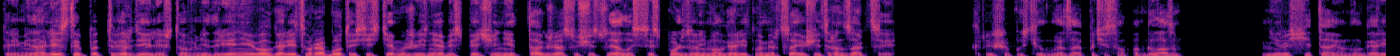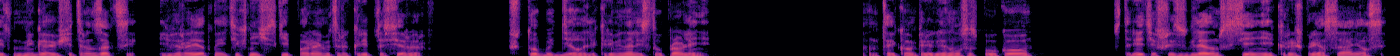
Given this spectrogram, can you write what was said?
Криминалисты подтвердили, что внедрение в алгоритм работы системы жизнеобеспечения также осуществлялось с использованием алгоритма мерцающей транзакции. Крыш опустил глаза, почесал под глазом. Не рассчитаю он алгоритм мигающей транзакции и вероятные технические параметры криптосерверов. Что бы делали криминалисты управления? Он тайком переглянулся с Пауковым. Встретившись взглядом с Ксенией, Крыш приосанился.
